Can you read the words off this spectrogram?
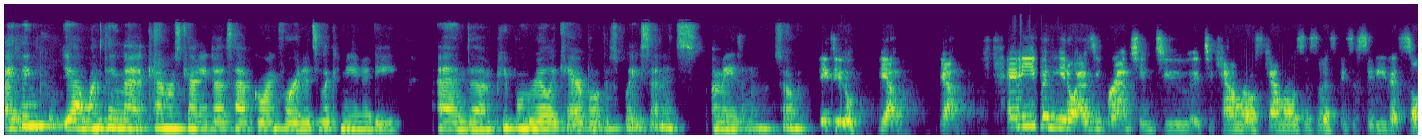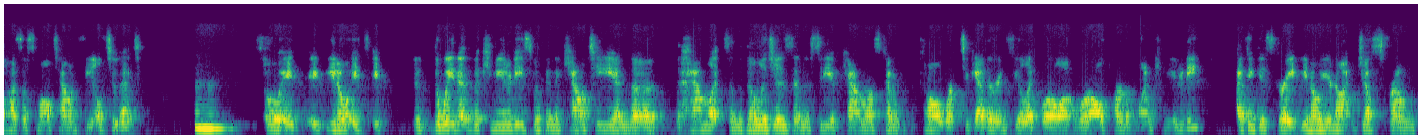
I think yeah, one thing that Camrose County does have going for it is the community, and um, people really care about this place, and it's amazing. So they do, yeah, yeah. And even you know, as you branch into to Camrose, Camrose is a is a city that still has a small town feel to it. Mm-hmm. So it, it, you know it's it the, way that the communities within the county and the, the hamlets and the villages and the city of Camrose kind of can all work together and feel like we're all we're all part of one community. I think is great. You know, you're not just from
